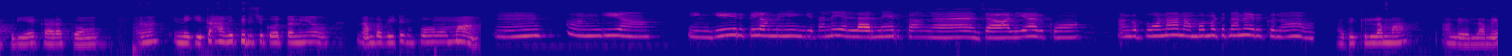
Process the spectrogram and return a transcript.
அப்படியே கிடக்கும். இன்னைக்கு தாலி பிரித்து கோத்தனையும் நம்ம வீட்டுக்கு போவோமா? அங்கேயா? இங்கே இருக்கலாமே. இங்கே தானே எல்லாருமே இருக்காங்க. ஜாலியாக இருக்கும். அங்கே போனால் நம்ம மட்டும் தானே இருக்கணும். அதுக்கு இல்லைம்மா அங்கே எல்லாமே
